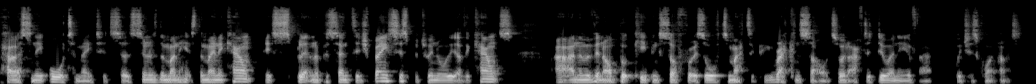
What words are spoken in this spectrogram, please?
personally automated. So as soon as the money hits the main account, it's split on a percentage basis between all the other accounts. Uh, and then within our bookkeeping software, it's automatically reconciled. So I don't have to do any of that, which is quite nice.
